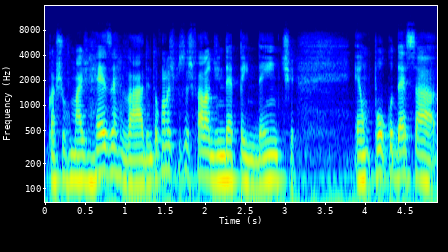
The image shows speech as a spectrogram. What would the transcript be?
um cachorro mais reservado. Então, quando as pessoas falam de independente, é um pouco dessa.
